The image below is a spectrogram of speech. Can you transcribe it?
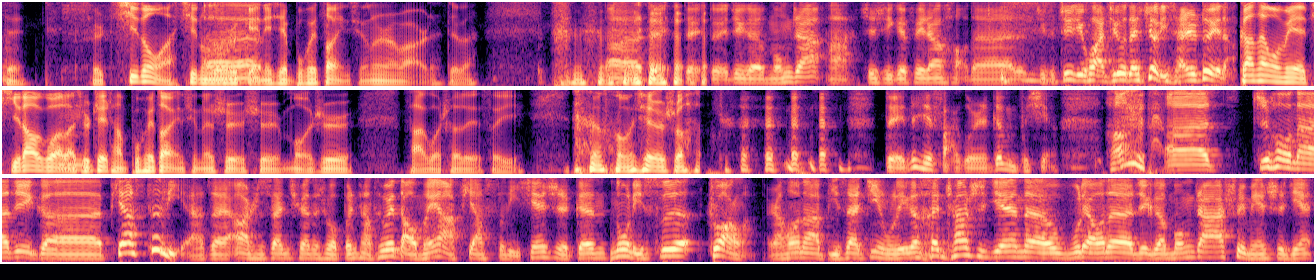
对，就是气动啊，气动都是给那些不会造引擎的人玩的，对吧？啊，对对对，这个蒙扎啊，这是一个非常好的这个这句话，只有在这里才是对的。刚才我们也提到过了，就这场不会造引擎的是是某支法国车队，所以 我们接着说。对，那些法国人根本不行。好，呃，之后呢，这个皮亚斯特里啊，在二十三圈的时候，本场特别倒霉啊，皮亚斯特里先是跟诺里斯撞了，然后呢，比赛进入了一个很长时间的无聊的这个蒙扎睡眠时间。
